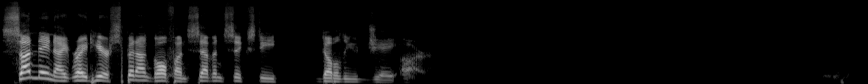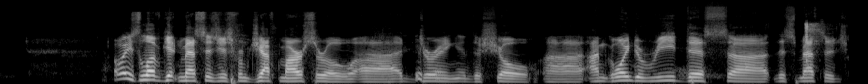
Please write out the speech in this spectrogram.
Sunday night right here. Spin on Golf on 760 WJR. I always love getting messages from Jeff Marcero uh, during the show. Uh, I'm going to read this uh, this message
